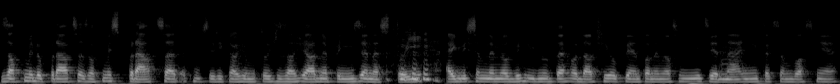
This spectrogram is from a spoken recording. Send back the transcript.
zatmi do práce, zatmi z práce, tak jsem si říkal, že mi to za žádné peníze nestojí. A i když jsem neměl vyhlídnutého dalšího klienta, neměl jsem nic jednání, tak jsem vlastně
